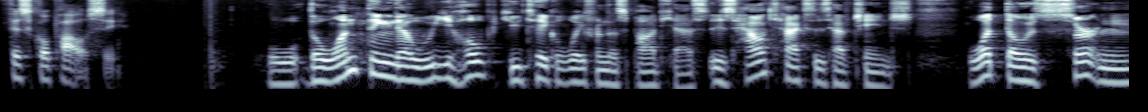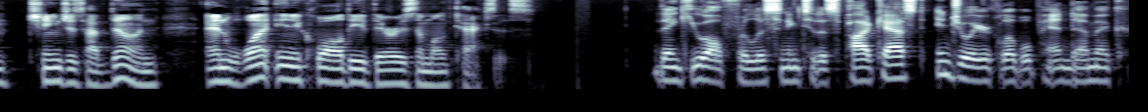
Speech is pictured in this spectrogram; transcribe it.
fiscal policy. The one thing that we hope you take away from this podcast is how taxes have changed, what those certain changes have done, and what inequality there is among taxes. Thank you all for listening to this podcast. Enjoy your global pandemic.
